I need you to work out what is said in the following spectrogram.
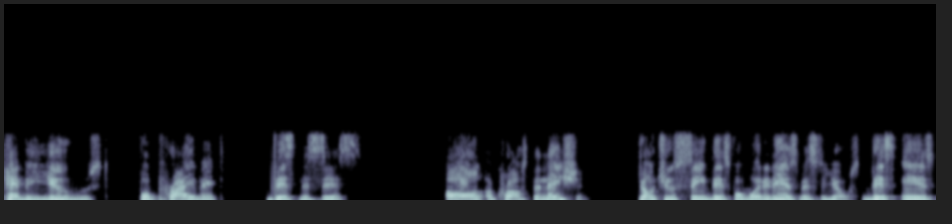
can be used for private businesses all across the nation. Don't you see this for what it is, Mr. Yost? This is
